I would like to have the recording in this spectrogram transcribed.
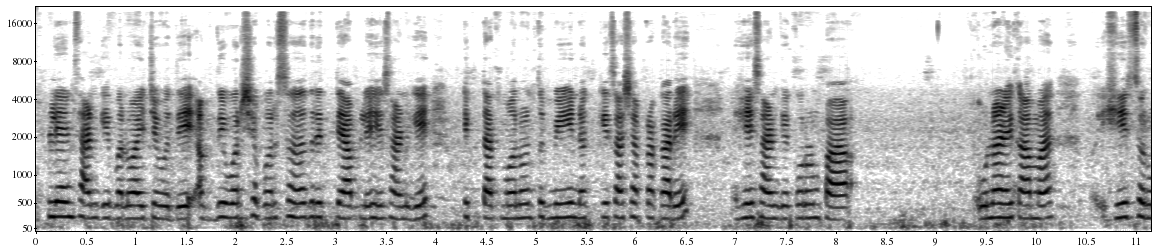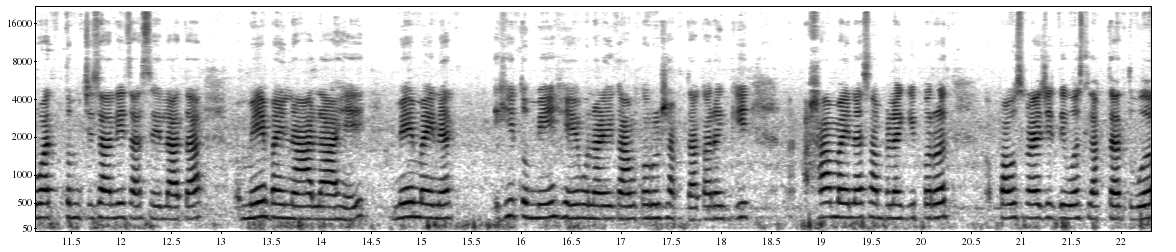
प्लेन सांडगे बनवायचे होते. अगदी वर्षभर सहजरित्या आपले हे सांडगे टिकतात. म्हणून तुम्ही नक्कीच अशा प्रकारे हे सांडगे करून पहा. उन्हाळी कामात ही सुरुवात तुमची झालीच असेल. आता मे महिना आला आहे. मे महिन्यात ही तुम्ही हे उन्हाळी काम करू शकता. कारण की हा महिना संपला की परत पावसाळ्याचे दिवस लागतात व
